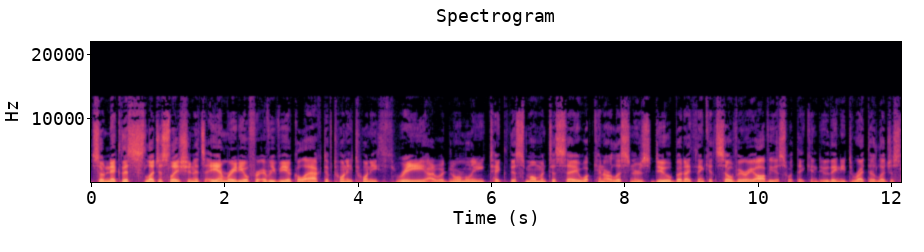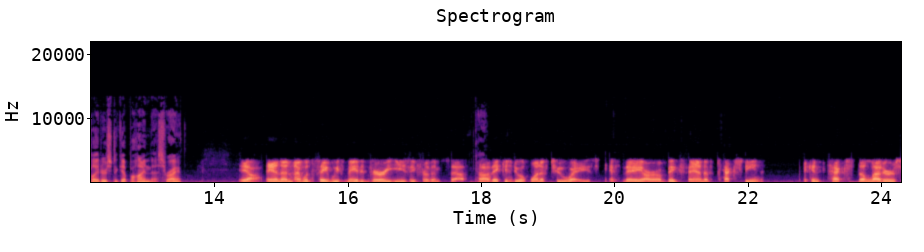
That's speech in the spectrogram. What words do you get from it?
So, Nic, this legislation, it's AM Radio for Every Vehicle Act of 2023. I would normally take this moment to say, what can our listeners do? But I think it's so very obvious what they can do. They need to write their legislators to get behind this, right? Yeah, and then I would say we've made it very easy for them, Seth. Okay. Uh, they can do it one of two ways. If they are a big fan of texting, they can text the letters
